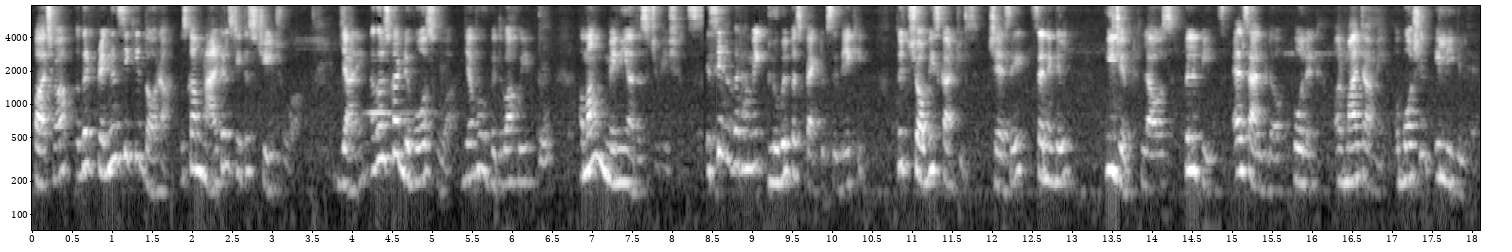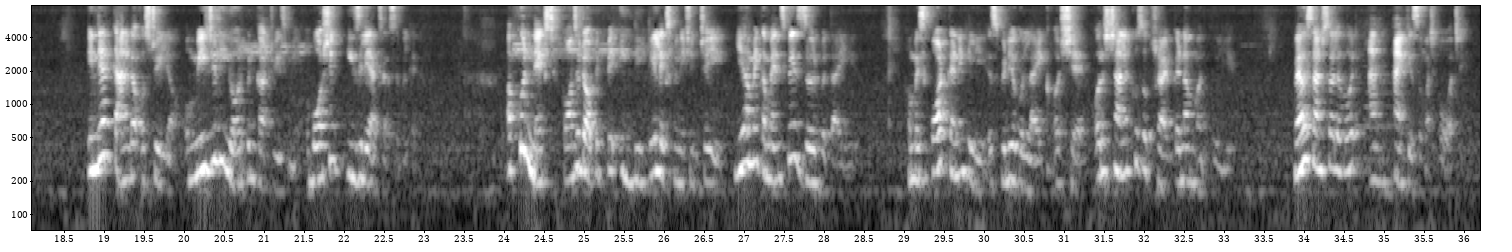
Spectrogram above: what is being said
पांचवा, अगर प्रेगनेंसी के दौरान उसका मैरिटल स्टेटस चेंज हुआ, यानी अगर उसका डिवोर्स हुआ या वो विधवा हुई तो अमंग मेनी अदर सिचुएशंस इसे अगर हम एक ग्लोबल पर्सपेक्टिव से देखें तो 24 कंट्रीज़ जैसे Senegal Egypt Laos Philippines El Salvador Poland और माल्टा में अबॉर्शन इलीगल है। इंडिया कनाडा ऑस्ट्रेलिया और मेजरली यूरोपियन कंट्रीज़ में अबॉर्शन इजीली एक्सेसिबल है। आपको नेक्स्ट कौन से टॉपिक पे एक डिटेल एक्सप्लेनेशन चाहिए, ये हमें कमेंट्स में ज़रूर बताइए। हमें सपोर्ट करने के लिए इस वीडियो को लाइक और शेयर और इस चैनल को सब्सक्राइब करना मत भूलिए। मैं हूँ Sansha Lahore and thank you so much for watching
